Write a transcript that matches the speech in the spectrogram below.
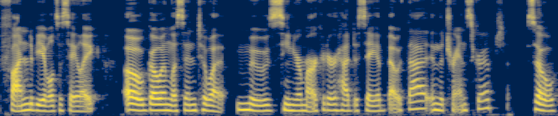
fun to be able to say like oh go and listen to what moo's senior marketer had to say about that in the transcript. So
